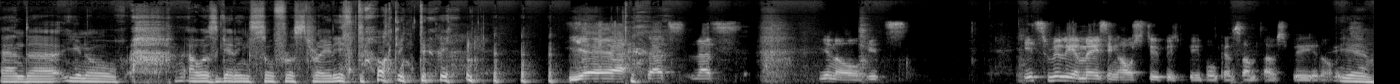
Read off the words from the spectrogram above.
And uh, you know, I was getting so frustrated talking to him. yeah that's that's you know it's it's really amazing how stupid people can sometimes be you know It's Yeah,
